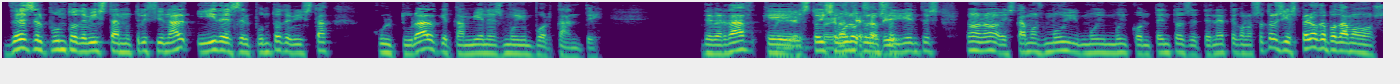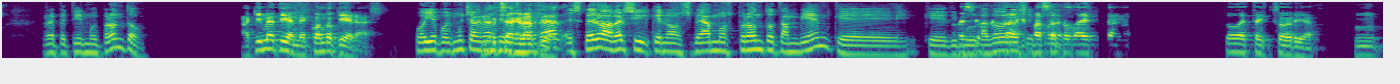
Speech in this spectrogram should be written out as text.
desde el punto de vista nutricional y desde el punto de vista cultural, que también es muy importante. De verdad que estoy pues seguro que los oyentes, no, no, estamos muy, muy, muy contentos de tenerte con nosotros y espero que podamos repetir muy pronto. Aquí me tienes, cuando quieras. Oye, pues muchas gracias. Muchas gracias. Espero a ver si que nos veamos pronto también, que, que divulgadores. que pase toda, esta, toda esta historia. Mm.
